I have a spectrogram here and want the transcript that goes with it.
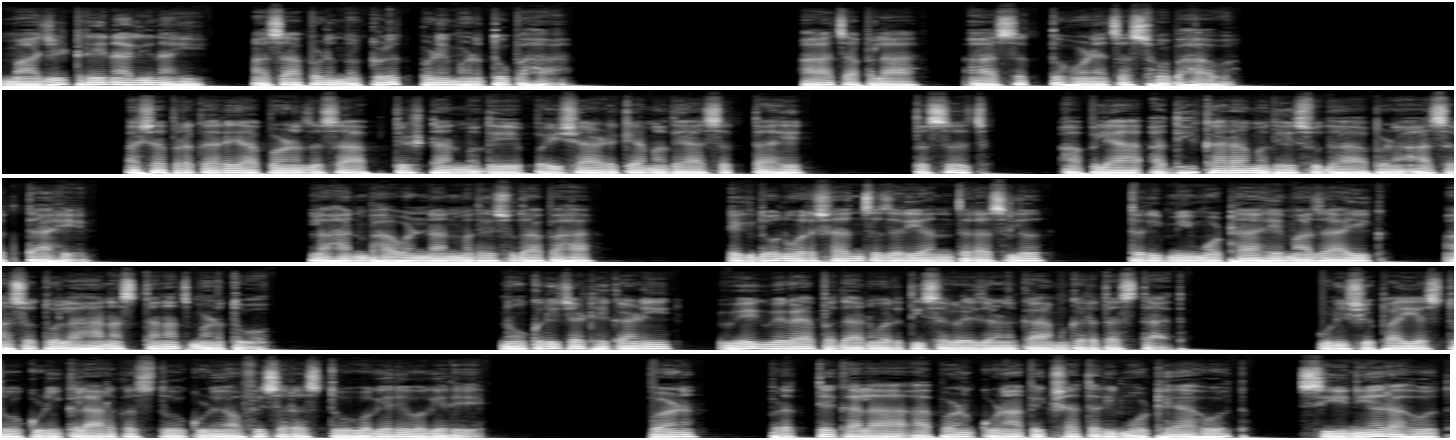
माझी ट्रेन आली नाही असं आपण नकळतपणे म्हणतो पहा. हाच आपला आसक्त होण्याचा स्वभाव. अशा प्रकारे आपण जसं आपतिष्टांमध्ये पैशा अडक्यामध्ये आसक्त आहे तसंच आपल्या अधिकारामध्ये सुद्धा आपण आसक्त आहे. लहान भावंडांमध्ये सुद्धा पहा एक दोन वर्षांचं जरी अंतर असलं तरी मी मोठा आहे माझं ऐक असं तो लहान असतानाच म्हणतो. नोकरीच्या ठिकाणी वेगवेगळ्या पदांवरती सगळेजण काम करत असतात. कुणी शिपाई असतो कुणी क्लार्क असतो कुणी ऑफिसर असतो वगैरे वगैरे. पण प्रत्येकाला आपण कुणापेक्षा तरी मोठे आहोत सिनियर आहोत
